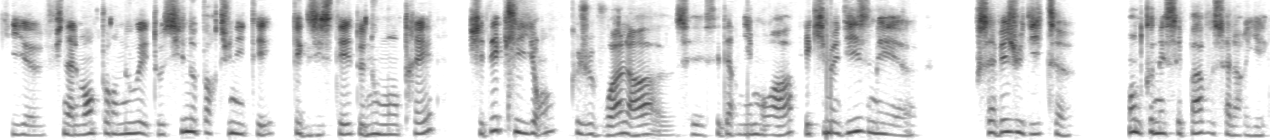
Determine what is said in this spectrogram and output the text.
qui, euh, finalement, pour nous, est aussi une opportunité d'exister, de nous montrer. J'ai des clients que je vois là euh, ces, derniers mois et qui me disent, mais euh, vous savez, Judith, euh, on ne connaissait pas vos salariés.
